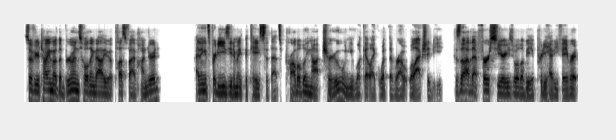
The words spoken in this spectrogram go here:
so. If you're talking about the Bruins holding value at plus 500, I think it's pretty easy to make the case that that's probably not true when you look at like what the route will actually be. Because they'll have that first series where they'll be a pretty heavy favorite,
